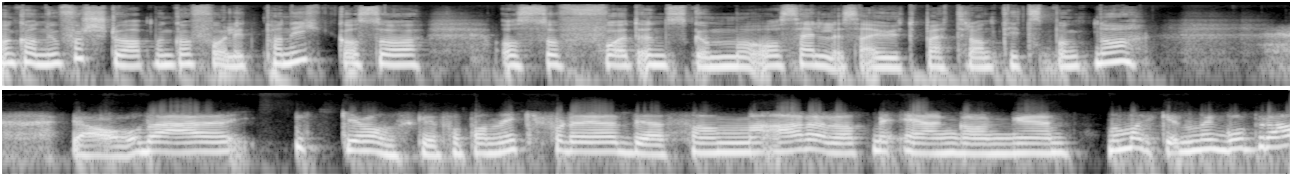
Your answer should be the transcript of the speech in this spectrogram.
man kan jo forstå at man kan få litt panikk, og så, og så få et ønske om å selge seg ut på et eller annet tidspunkt nå. Ja, og det er ikke vanskelig for panikk. For det, det som er, er at med en gang eh, når markedene går bra,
